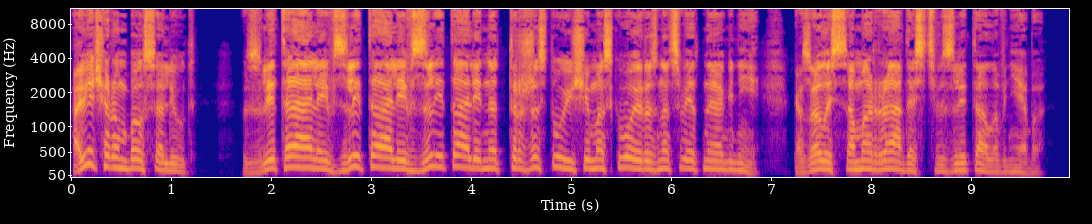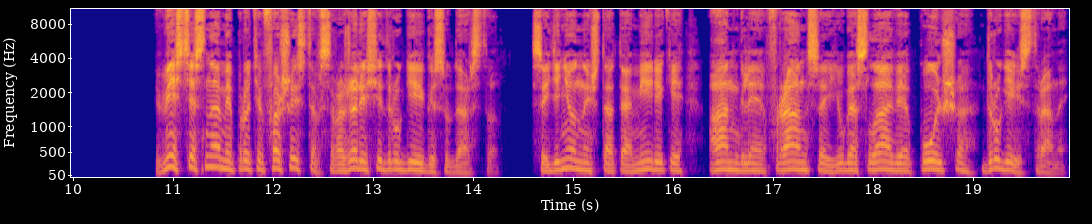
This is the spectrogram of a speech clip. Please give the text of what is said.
А вечером был салют. Взлетали, взлетали, взлетали над торжествующей Москвой разноцветные огни. Казалось, сама радость взлетала в небо. Вместе с нами против фашистов сражались и другие государства. Соединенные Штаты Америки, Англия, Франция, Югославия, Польша, другие страны.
